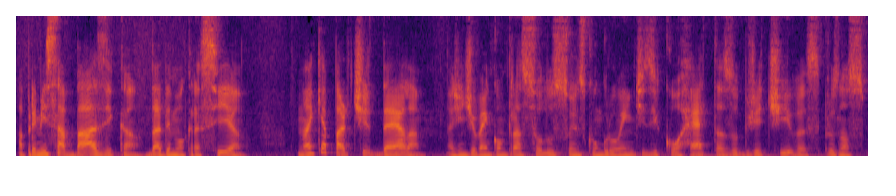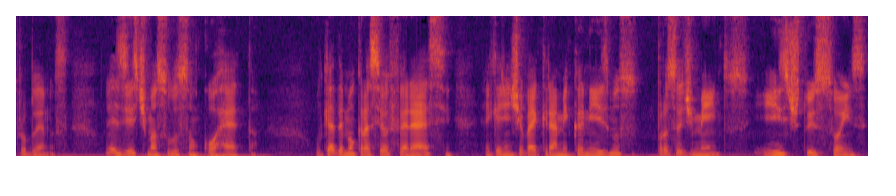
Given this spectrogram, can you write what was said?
A premissa básica da democracia não é que a partir dela a gente vai encontrar soluções congruentes e corretas, objetivas para os nossos problemas. Não existe uma solução correta. O que a democracia oferece é que a gente vai criar mecanismos, procedimentos e instituições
